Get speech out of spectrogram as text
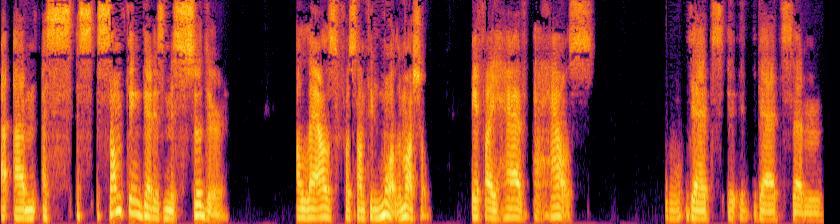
um, a, a, something that is misuder allows for something more. The marshal, if I have a house that's that's um,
